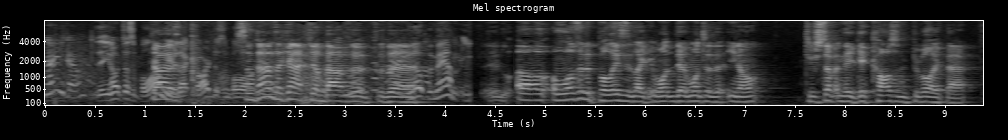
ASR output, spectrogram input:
No, you don't. You know, it doesn't belong here. That card doesn't belong. Sometimes I kind of feel bad for the, for No, but ma'am, uh, a lot of the police like want they want to you know do stuff and they get calls from people like that.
